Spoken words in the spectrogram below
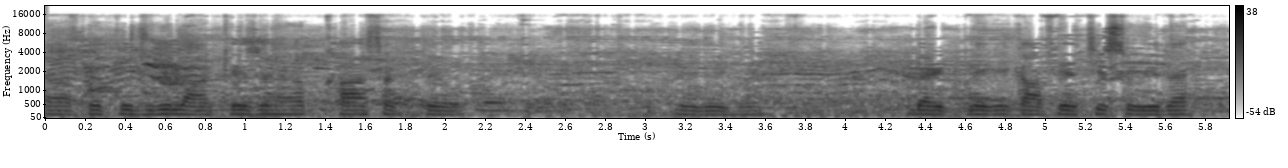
यहाँ पे कुछ भी लाके जो है आप खा सकते हो। ये देखिए। बैठने की काफ़ी अच्छी सुविधा है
